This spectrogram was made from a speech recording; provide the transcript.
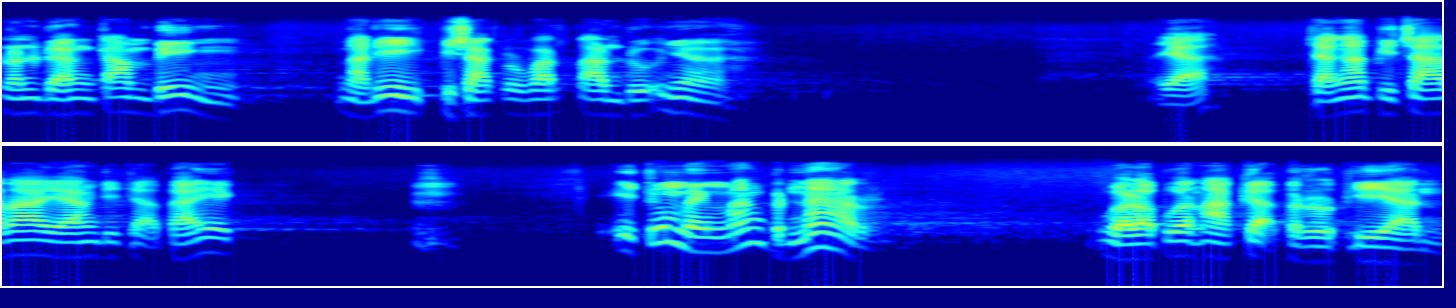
nendang kambing. Nanti bisa keluar tanduknya. Ya, jangan bicara yang tidak baik. Itu memang benar walaupun agak berlebihan.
